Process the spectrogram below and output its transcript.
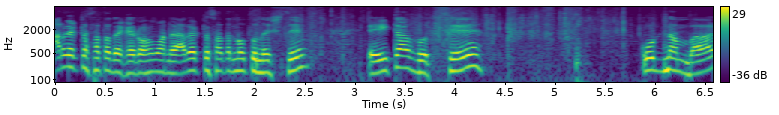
আরও একটা ছাতা দেখায় রহমানের আরও একটা ছাতা নতুন এসছে। এইটা হচ্ছে code number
